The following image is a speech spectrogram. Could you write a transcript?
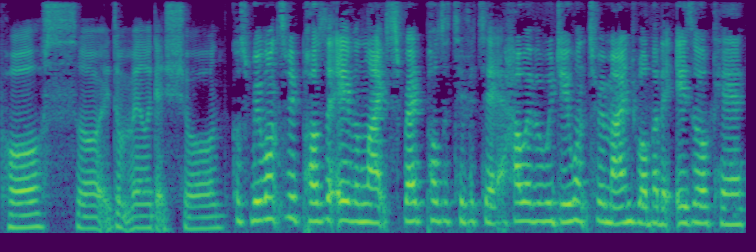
post, so it doesn't really get shown. because we want to be positive and like spread positivity. However, we do want to remind you all that it is okay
